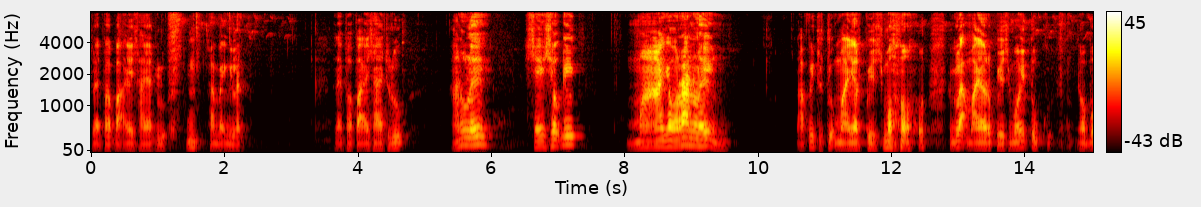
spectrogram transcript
Lek bapake saya dulu hmm, sampai ngiler. Lek bapake saya dulu anu le sesuk ki mayoran le. Tapi duduk mayor Bismo. Lek mayor Bismo itu apa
